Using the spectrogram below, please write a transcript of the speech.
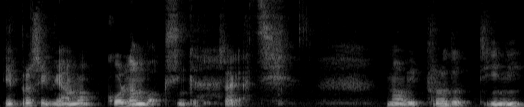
e proseguiamo con l'unboxing ragazzi. Nuovi prodottini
